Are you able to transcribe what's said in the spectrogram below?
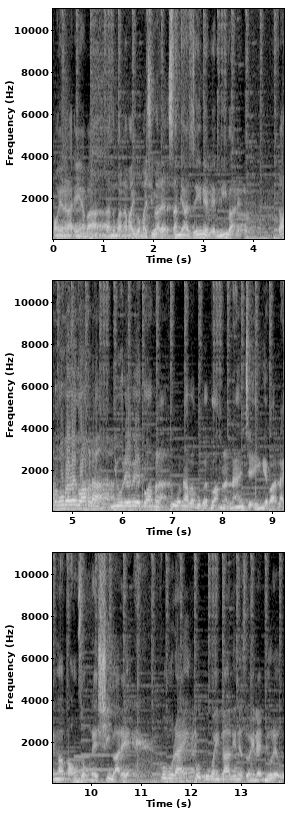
အောင်ရတနာအိမ်ရပါတန်တုမာလမ်းမကြီးပေါ်မှာရှိပါတယ်စံပြဈေးနဲ့လည်းနီးပါတယ်တောင်တကုန်းဘက်ပဲသွားမလားမြို့တွေပဲသွားမလားကိုနာဘက်ကိုပဲသွားမလားလမ်းကျိန်နေပါလိုင်းကားပေါင်းစုံလည်းရှိပါတယ်ကိုကိုယ်တိုင်ကိုကိုယ်ပိုင်ကားလေးနဲ့ဆိုရင်လည်းမျိုးတွေကို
